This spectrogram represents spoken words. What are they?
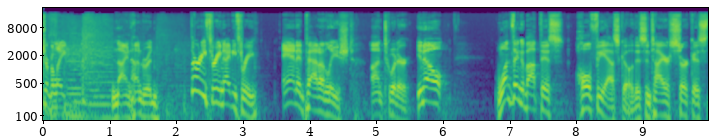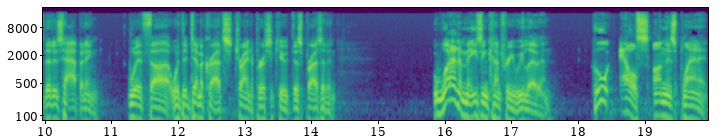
Triple eight nine hundred thirty three ninety three, and at Pat Unleashed on Twitter. You know, one thing about this whole fiasco, this entire circus that is happening with uh, with the Democrats trying to persecute this president. What an amazing country we live in. Who else on this planet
